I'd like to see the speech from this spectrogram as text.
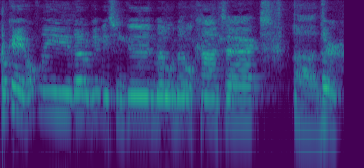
Okay, hopefully that'll give me some good metal to metal contact uh, there.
